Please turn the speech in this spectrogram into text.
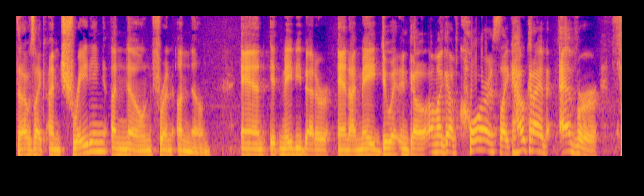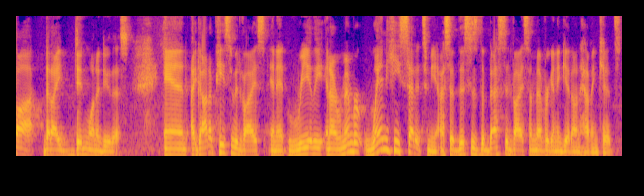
that I was like, I'm trading a known for an unknown. And it may be better, and I may do it and go, oh my God, of course. Like, how could I have ever thought that I didn't want to do this? And I got a piece of advice, and it really, and I remember when he said it to me, I said, This is the best advice I'm ever going to get on having kids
